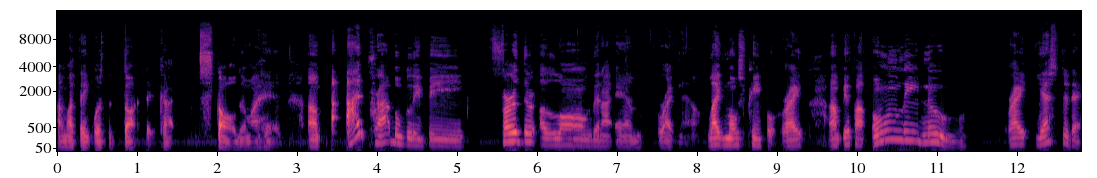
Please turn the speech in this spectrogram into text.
Um, I think was the thought that got stalled in my head. Um, I- would probably be further along than I am right now, like most people, right? Um, if I only knew, right? Yesterday,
